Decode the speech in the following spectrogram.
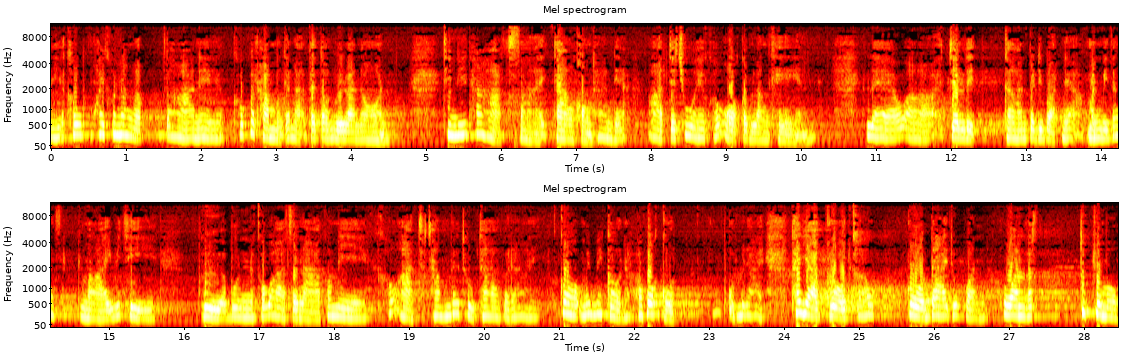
นี้เขาให้เขานั่งรับตาเนี่ยเขาก็ทำเหมือนกันนะแต่ตอนเวลานอน ทีนี้ถ้าหากสายกลางของท่านเนี่ย อาจจะช่วยให้เขาออกกำลังแขน แล้วจริตการปฏิบัติเนี่ย มันมีทั้งหลายวิธีเผื่อบุญเขาวาสนาก็มีเขาอาจจะทำได้ถูกท่าก็ได้ ก็ไม่ไม่โกรธนะเพราะพวกโกร ธโกรธไม่ได้ ถ้าอยากโกรธเขาโกรธได้ทุกวัน วันละทุกชั่วโมง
